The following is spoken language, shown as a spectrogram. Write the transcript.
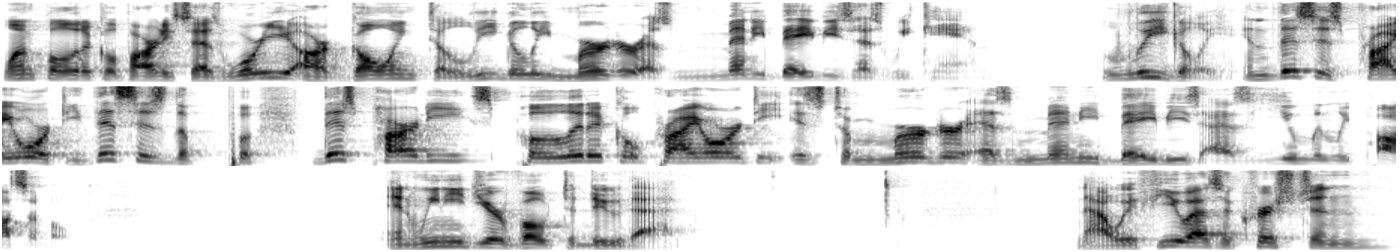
One political party says, We are going to legally murder as many babies as we can legally. And this is priority. This is the this party's political priority is to murder as many babies as humanly possible. And we need your vote to do that. Now if you as a christian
